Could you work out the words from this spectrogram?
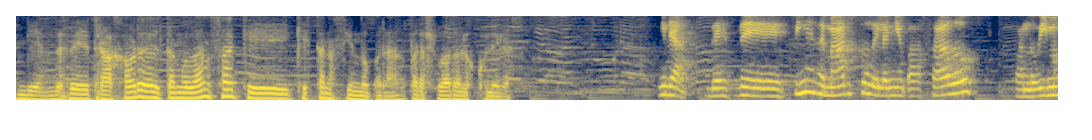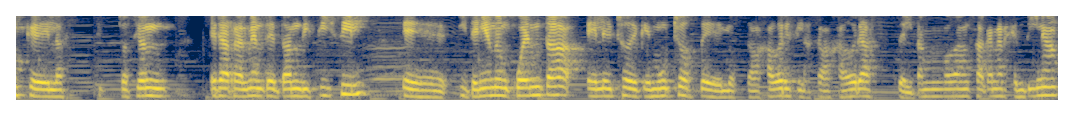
Bien, desde trabajadores del tango danza, ¿qué, qué están haciendo para, para ayudar a los colegas? Mira, desde fines de marzo del año pasado, cuando vimos que la situación era realmente tan difícil eh, y teniendo en cuenta el hecho de que muchos de los trabajadores y las trabajadoras del tango danza acá en Argentina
